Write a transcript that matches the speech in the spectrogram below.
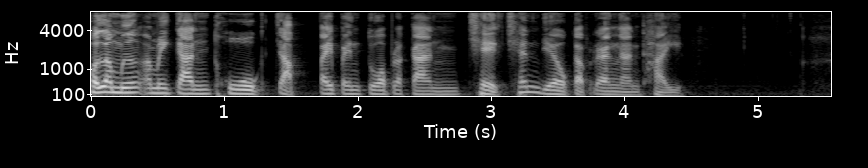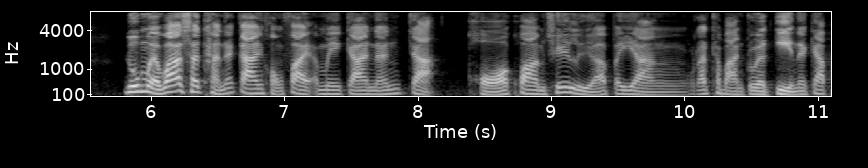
พลเมืองอเมริกันถูกจับไปเป็นตัวประกันเชกเช่นเดียวกับแรงงานไทย ดูเหมือนว่าสถานการณ์ของฝ่ายอเมริกานั้นจะขอความช่วยเหลือไปยังรัฐบาลตุรกีนะครับ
